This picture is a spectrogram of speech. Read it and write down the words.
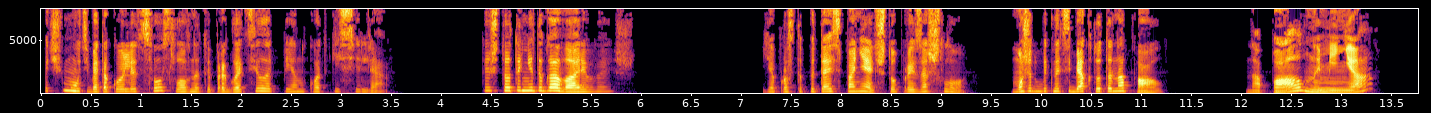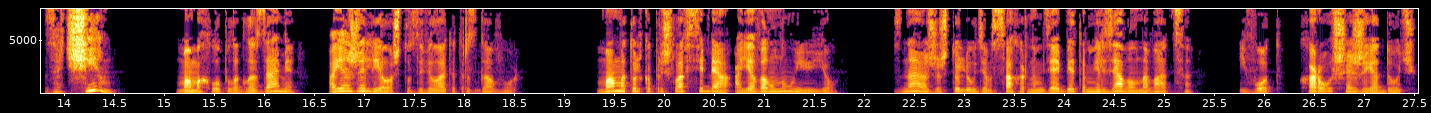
Почему у тебя такое лицо, словно ты проглотила пенку от киселя? Ты что-то не договариваешь. Я просто пытаюсь понять, что произошло. Может быть, на тебя кто-то напал. Напал на меня? Зачем? Мама хлопала глазами, а я жалела, что завела этот разговор. Мама только пришла в себя, а я волную ее. Знаю же, что людям с сахарным диабетом нельзя волноваться. И вот, хорошая же я дочь,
